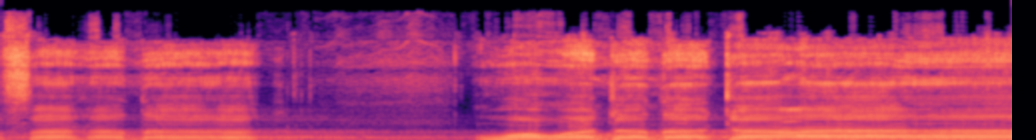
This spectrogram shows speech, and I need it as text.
فهدى ووجدك عائلا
